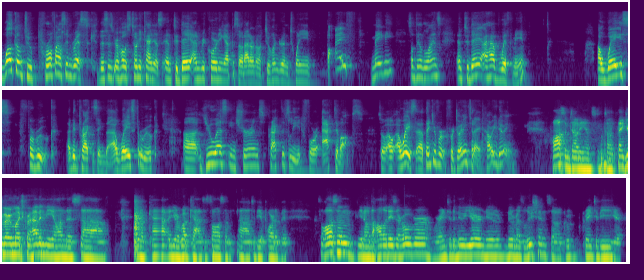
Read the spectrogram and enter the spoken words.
Welcome to Profiles in Risk. This is your host, Tony Cañas, and today I'm recording episode, I don't know, 225, maybe, something on the lines. And today I have with me Awais Farouk. I've been practicing that. Awais Farouk, uh, US Insurance Practice Lead for Active Ops. So, Awais, uh, thank you for, for joining today. How are you doing? Awesome, Tony. And thank you very much for having me on this uh, you know, ca- your webcast. It's awesome uh, to be a part of it. It's awesome. You know, the holidays are over. We're into the new year, new new resolution. So gr- great to be here.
